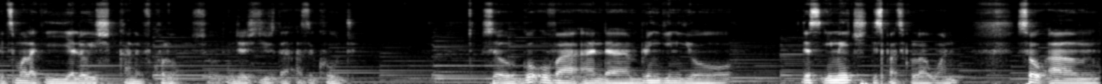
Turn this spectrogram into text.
It's more like a yellowish kind of color. So just use that as a code. So go over and um, bring in your this image this particular one. So um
